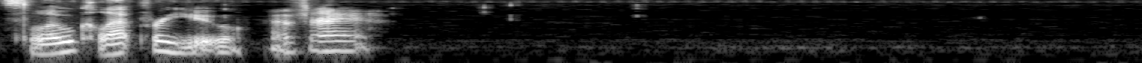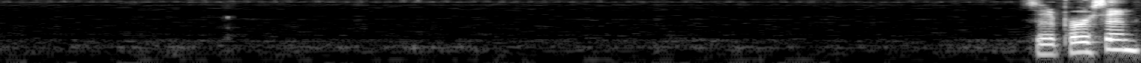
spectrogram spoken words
Slow clap for you. That's right. Is it a person?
